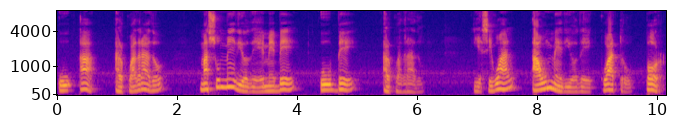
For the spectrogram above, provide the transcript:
UA al cuadrado más un medio de MB UB al cuadrado. Y es igual a un medio de 4 por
